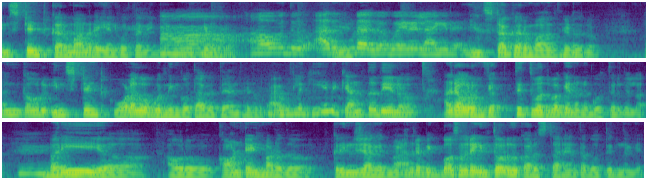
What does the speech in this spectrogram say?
ಇನ್ಸ್ಟೆಂಟ್ ಕರ್ಮ ಅಂದರೆ ಏನು ಗೊತ್ತಾ ನಿಮಗೆ ಹೌದು. ಅದು ಕೂಡ ವೈರಲ್ ಆಗಿದೆ. ಇನ್ಸ್ಟಾ ಕರ್ಮ ಅಂತ ಹೇಳಿದ್ರು. ನಂಗೆ ಅವರು ಇನ್ಸ್ಟೆಂಟ್ ಒಳಗೆ ಹೋಗ್ಬೋದು ನಿಂಗೆ ಗೊತ್ತಾಗುತ್ತೆ ಅಂತ ಹೇಳಿದ್ರು. ಐ ವಾಸ್ ಲೈಕ್ ಏನಕ್ಕೆ ಅಂಥದ್ದೇನು ಅಂದರೆ ಅವ್ರ ವ್ಯಕ್ತಿತ್ವದ ಬಗ್ಗೆ ನನಗೆ ಗೊತ್ತಿರಲಿಲ್ಲ. ಬರೀ ಅವರು ಕಾಂಟೆಂಟ್ ಮಾಡೋದು ಕ್ರಿಂಜ್ ಆಗಿದ್ದು ಮಾಡಿ ಅಂದರೆ ಬಿಗ್ ಬಾಸ್ ಅಂದರೆ ಇಂಥವ್ರನ್ನೂ ಕರೆಸ್ತಾರೆ ಅಂತ ಗೊತ್ತಿದ್ದು ನನಗೆ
